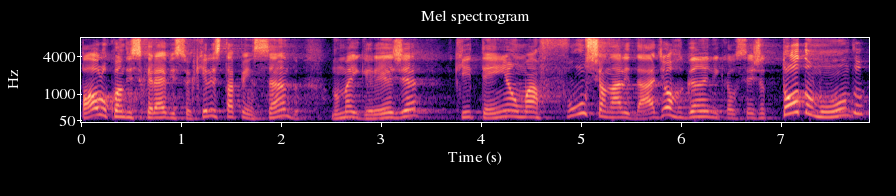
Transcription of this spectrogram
Paulo, quando escreve isso aqui, ele está pensando numa igreja que tenha uma funcionalidade orgânica, ou seja, todo mundo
